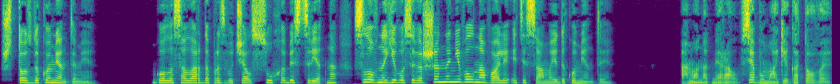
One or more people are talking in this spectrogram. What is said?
«Что с документами?» Голос Аларда прозвучал сухо, бесцветно, словно его совершенно не волновали эти самые документы. «Амон-адмирал, все бумаги готовы»,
